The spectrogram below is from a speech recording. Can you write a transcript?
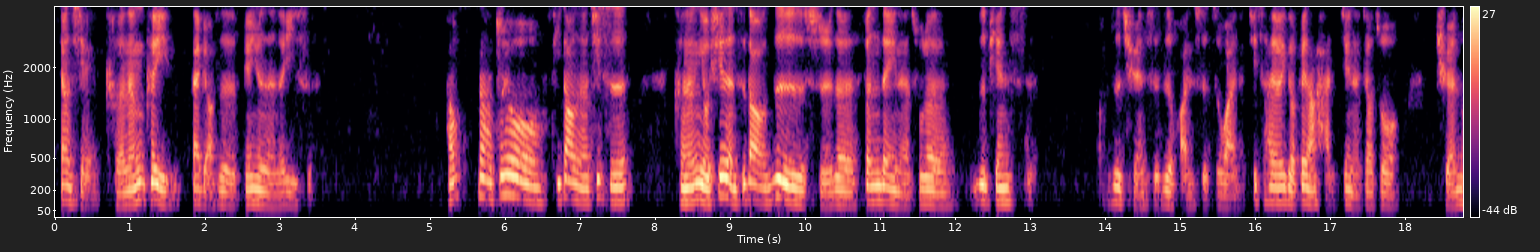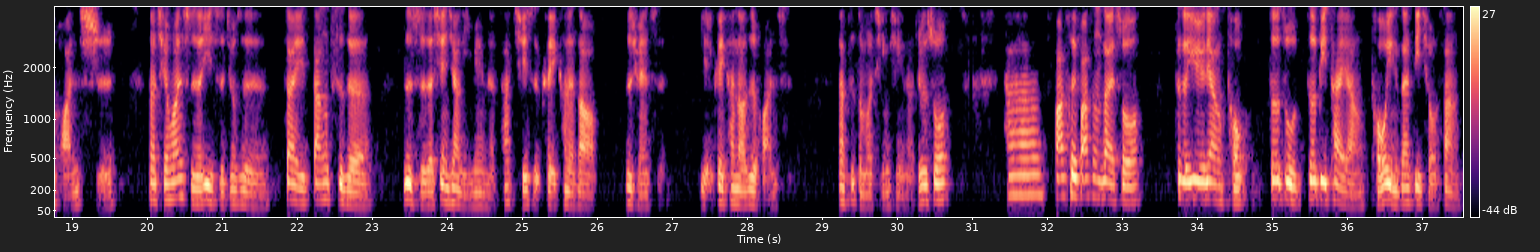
这样写可能可以代表是边缘人的意思。好，那最后提到呢，其实可能有些人知道日食的分类呢，除了日偏食。日全食、日环食之外呢，其实还有一个非常罕见的，叫做全环食。那全环食的意思就是在当次的日食的现象里面呢，它其实可以看得到日全食，也可以看到日环食。那这怎么情形呢？就是说，它发会发生在说这个月亮投遮住遮蔽太阳，投影在地球上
